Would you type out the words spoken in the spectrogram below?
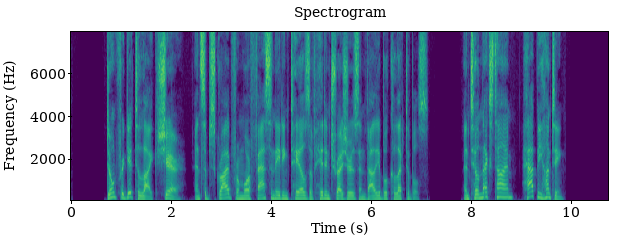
Don't forget to like, share, and subscribe for more fascinating tales of hidden treasures and valuable collectibles. Until next time, happy hunting!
